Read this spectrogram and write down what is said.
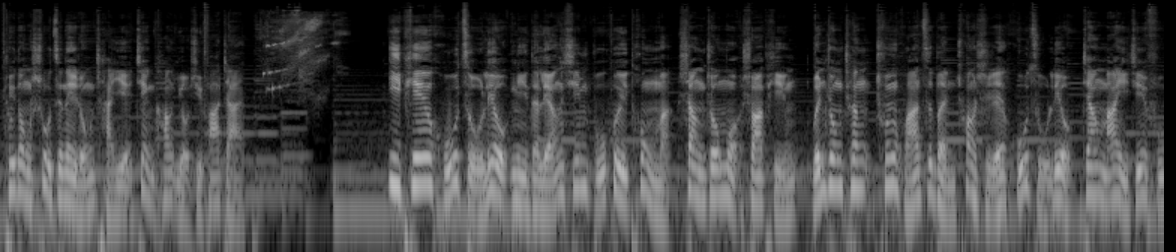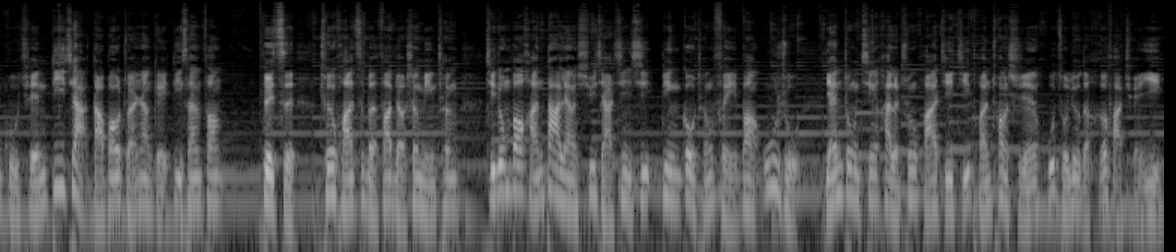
推动数字内容产业健康有序发展。一篇胡祖六，你的良心不会痛吗？上周末刷屏，文中称春华资本创始人胡祖六将蚂蚁金服股权低价打包转让给第三方。对此，春华资本发表声明称，其中包含大量虚假信息，并构成诽谤、侮辱，严重侵害了春华及集团创始人胡祖六的合法权益。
